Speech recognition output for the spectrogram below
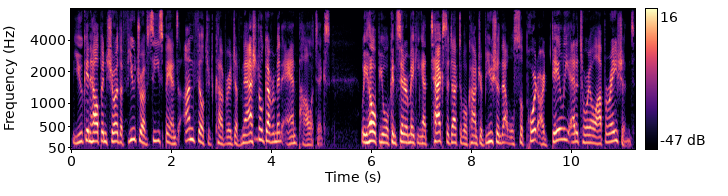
you can help ensure the future of C SPAN's unfiltered coverage of national government and politics. We hope you will consider making a tax deductible contribution that will support our daily editorial operations.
